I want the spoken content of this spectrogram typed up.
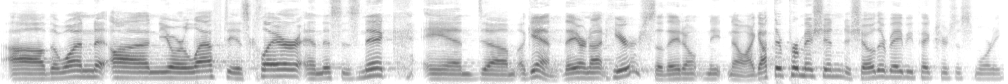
Uh, the one on your left is Claire, and this is Nick. And um, again, they are not here, so they don't need. No, I got their permission to show their baby pictures this morning.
